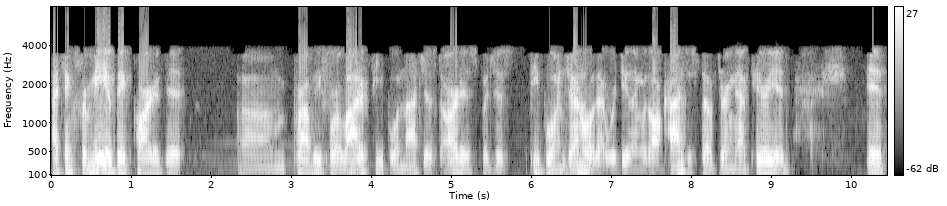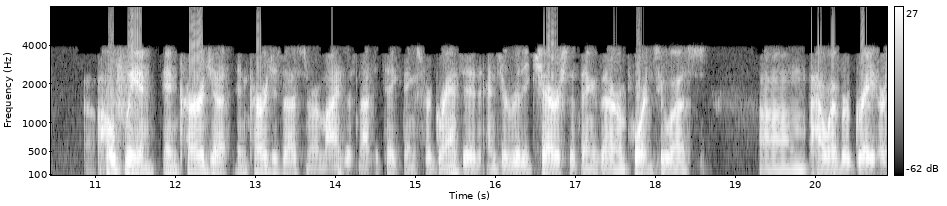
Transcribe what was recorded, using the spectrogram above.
I think for me, a big part of it, um, probably for a lot of people, not just artists, but just people in general that were dealing with all kinds of stuff during that period, it hopefully encourage encourages us and reminds us not to take things for granted and to really cherish the things that are important to us um, however great or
